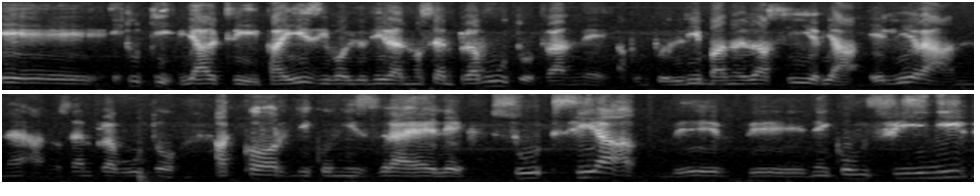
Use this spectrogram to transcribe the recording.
E, e, tutti gli altri paesi, voglio dire, hanno sempre avuto, tranne appunto il Libano e la Siria e l'Iran, hanno sempre avuto accordi con Israele su, sia eh, eh, nei confini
